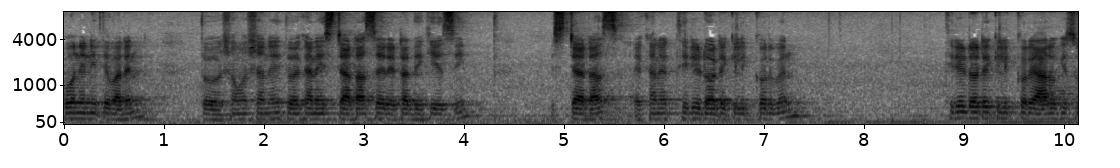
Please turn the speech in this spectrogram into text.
গনে নিতে পারেন। তো সমস্যা নেই, তো এখানে স্ট্যাটাসের এটা দেখিয়েছি। স্ট্যাটাস এখানে থ্রি ডটে ক্লিক করবেন। থ্রি ডটে ক্লিক করে আরও কিছু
